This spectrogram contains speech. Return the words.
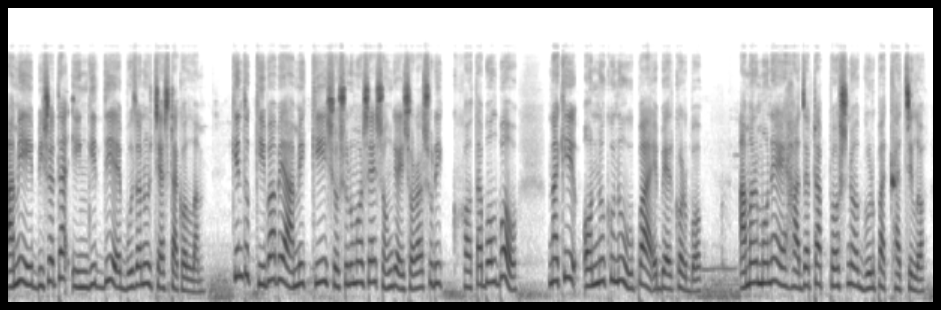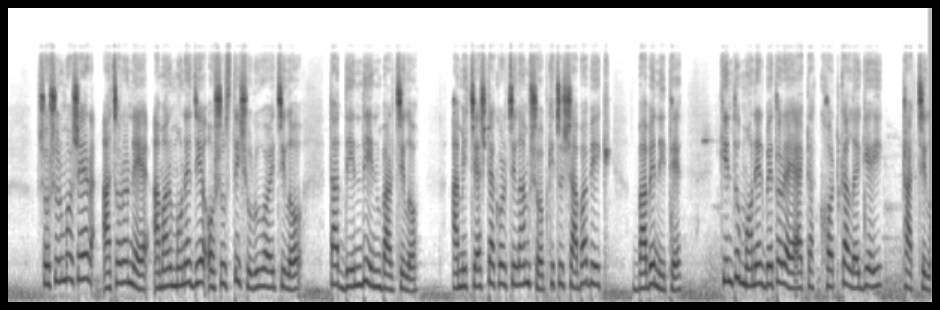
আমি বিষয়টা ইঙ্গিত দিয়ে বোঝানোর চেষ্টা করলাম। কিন্তু কীভাবে আমি কি শ্বশুরমশাইয়ের সঙ্গে সরাসরি কথা বলব নাকি অন্য কোনো উপায় বের করব। আমার মনে হাজারটা প্রশ্ন ঘুরপাক খাচ্ছিল। শ্বশুরমশাইয়ের আচরণে আমার মনে যে অস্বস্তি শুরু হয়েছিল, তা দিন দিন বাড়ছিল। আমি চেষ্টা করছিলাম সব কিছু স্বাভাবিকভাবে নিতে, কিন্তু মনের ভেতরে একটা খটকা লেগেই থাকছিল।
